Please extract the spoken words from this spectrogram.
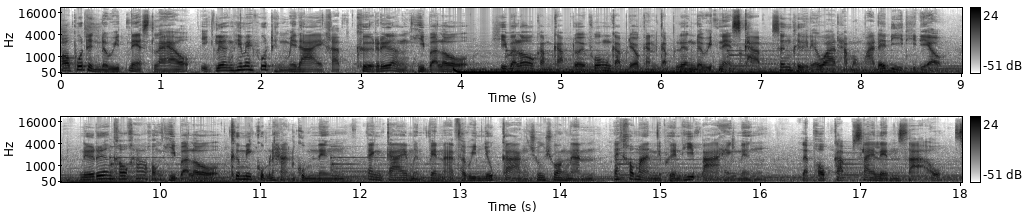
พอพูดถึง The Witness แล้ว อีกเรื่องที่ไม่พูดถึงไม่ได้ครับ คือเรื่อง Hibaro Hibaro กำกับโดยผู้กำกับเดียวกันกับเรื่อง The Witness ครับ ซึ่งถือได้ว่าทำออกมาได้ดีทีเดียวเนื้อเรื่องคร่าวๆของฮิบาโร่คือมีกลุ่มทหารกลุ่มหนึ่งแต่งกายเหมือนเป็นอัศวินยุคกลางช่วงๆนั้น ได้เข้ามาในพื้นที่ป่าแห่งหนึ่ง และพบกับไซเลนสาว ไซ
